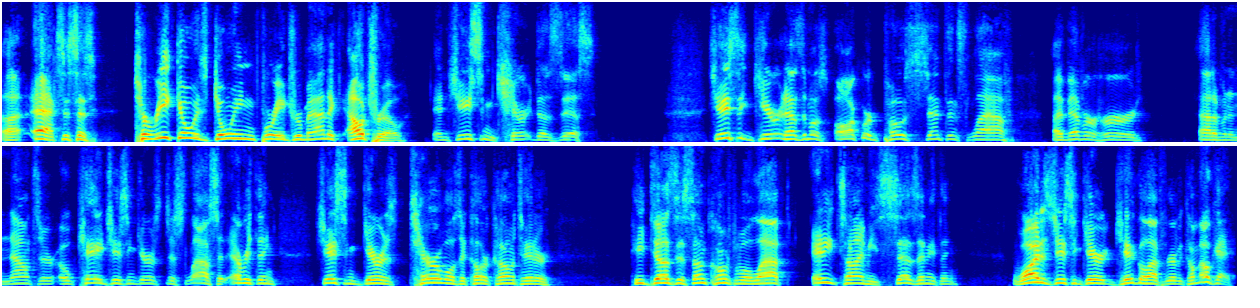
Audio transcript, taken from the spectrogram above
uh, X. It says, Tirico is going for a dramatic outro, and Jason Garrett does this. Jason Garrett has the most awkward post sentence laugh I've ever heard out of an announcer. Okay, Jason Garrett just laughs at everything. Jason Garrett is terrible as a color commentator. He does this uncomfortable laugh anytime he says anything. Why does Jason Garrett giggle after every comment? Okay.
